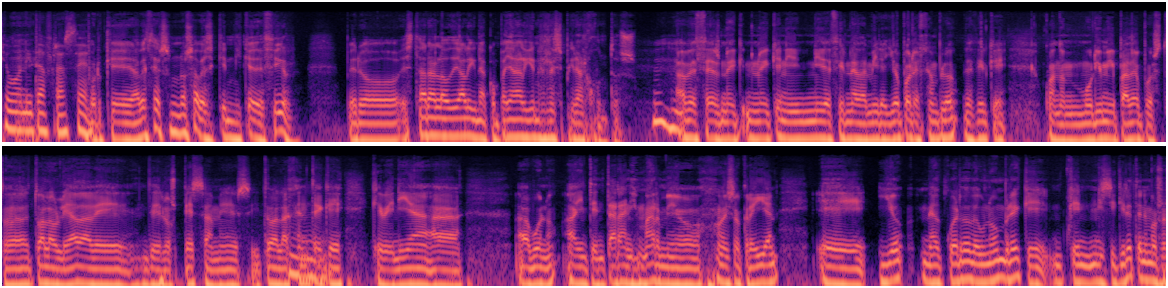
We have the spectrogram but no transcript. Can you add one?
Qué bonita frase. Porque a veces no sabes qué, ni qué decir pero estar al lado de alguien, acompañar a alguien es respirar juntos. A veces no hay, que ni, decir nada. Mire, yo, por ejemplo, decir que cuando murió mi padre, pues toda, toda la oleada de, los pésames y toda la gente que, que venía a, bueno, a intentar animarme o, eso creían. Eh, yo me acuerdo de un hombre que, que ni siquiera tenemos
